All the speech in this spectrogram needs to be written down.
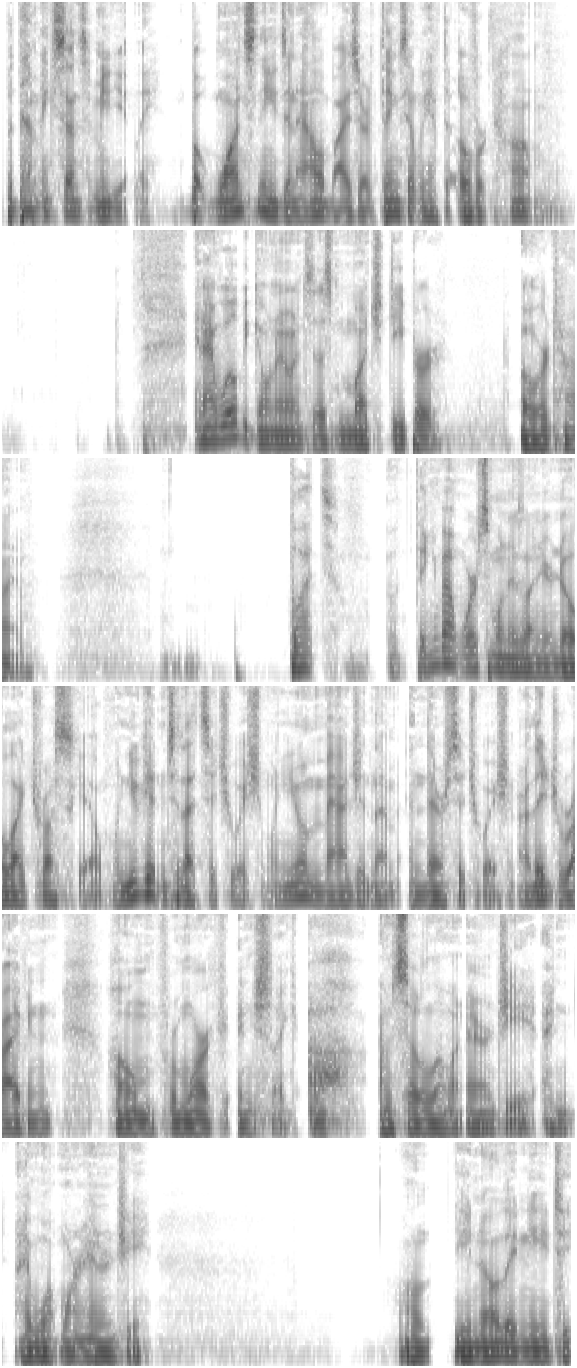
But that makes sense immediately. But wants, needs, and alibis are things that we have to overcome. And I will be going into this much deeper over time. But think about where someone is on your no like trust scale. When you get into that situation, when you imagine them in their situation, are they driving home from work and just like, oh, I'm so low on energy. I, I want more energy. You know they need to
